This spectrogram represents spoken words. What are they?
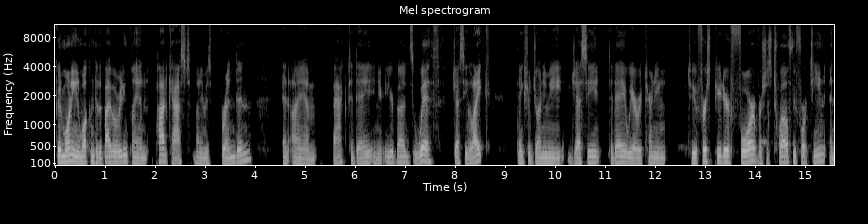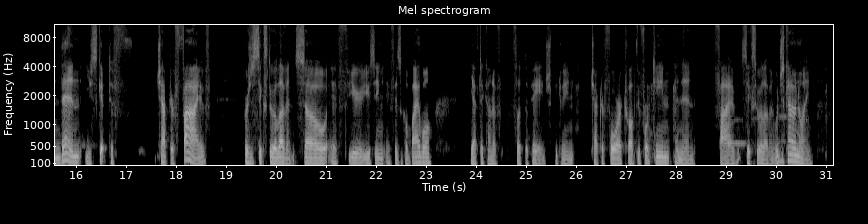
Good morning and welcome to the Bible Reading Plan podcast. My name is Brendan and I am back today in your earbuds with Jesse Like. Thanks for joining me, Jesse. Today we are returning to 1 Peter 4, verses 12 through 14, and then you skip to f- chapter 5, verses 6 through 11. So if you're using a physical Bible, you have to kind of flip the page between chapter 4, 12 through 14, and then 5, 6 through 11, which is kind of annoying.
